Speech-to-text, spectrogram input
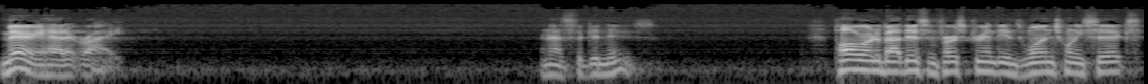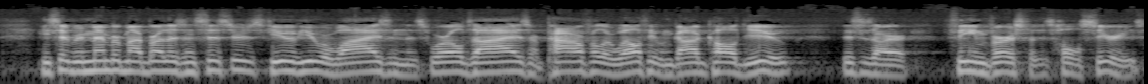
Mary had it right. And that's the good news. Paul wrote about this in 1 Corinthians 1:26. He said, "Remember, my brothers and sisters, few of you were wise in this world's eyes, or powerful or wealthy when God called you." This is our theme verse for this whole series.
